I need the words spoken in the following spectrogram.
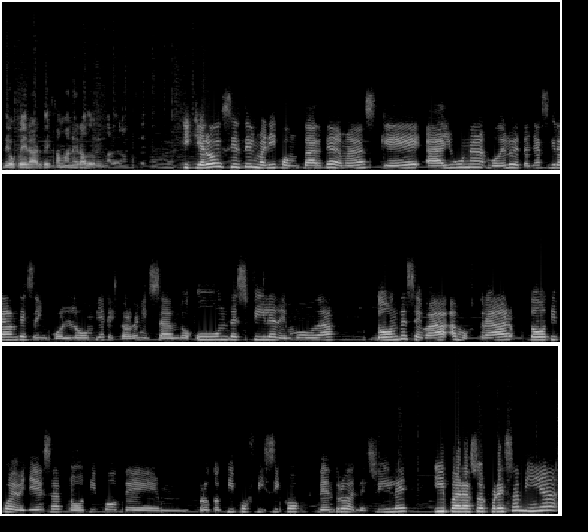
de operar de esta manera de ahora en adelante. Y quiero decirte, Ilmari, contarte además que hay una modelo de tallas grandes en Colombia que está organizando un desfile de moda donde se va a mostrar todo tipo de belleza, todo tipo de mm, prototipo físico dentro del desfile. Y para sorpresa mía,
